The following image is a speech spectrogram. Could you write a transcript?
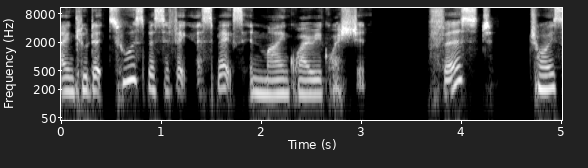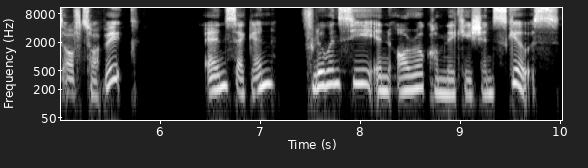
I included two specific aspects in my inquiry question. First, choice of topic, and second, fluency in oral communication skills.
